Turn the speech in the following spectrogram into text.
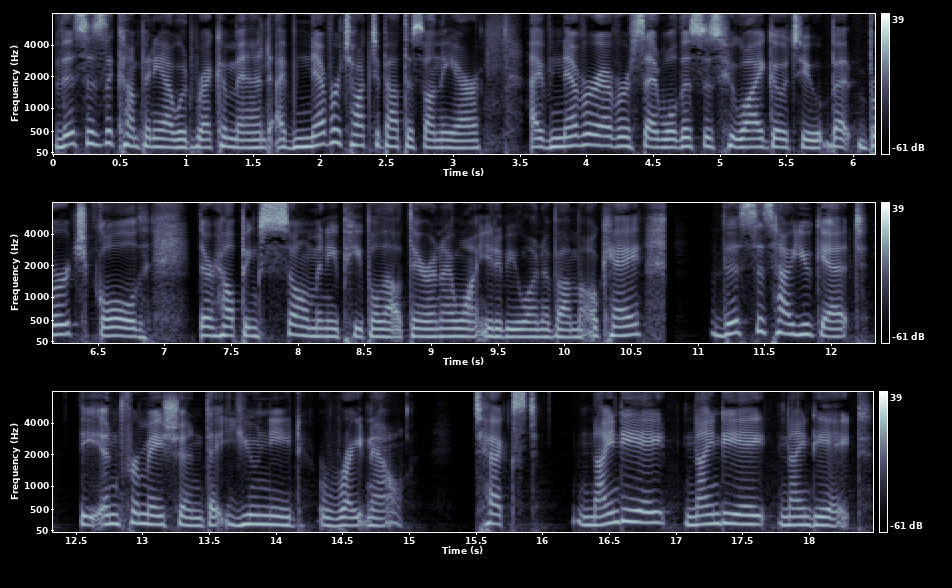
this is the company I would recommend. I've never talked about this on the air. I've never ever said, well, this is who I go to. But Birch Gold, they're helping so many people out there, and I want you to be one of them, okay? This is how you get the information that you need right now. Text 989898.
